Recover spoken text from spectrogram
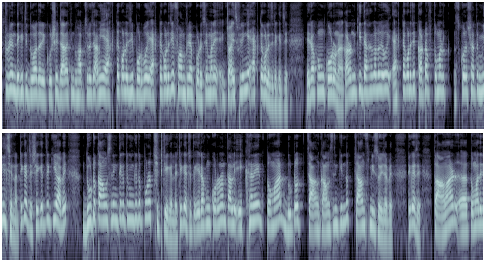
স্টুডেন্ট দেখেছি দু হাজার একুশে যারা কিন্তু ভাবছিল যে, আমি একটা কলেজে পড়ব একটা কলেজেই ফর্ম ফিল আপ করেছে মানে চয়েস ফিলিংয়ে একটা কলেজ রেখেছে। এরকম করো না। কারণ কি, দেখা গেলো যে, ওই একটা কলেজে কাট অফ তোমার স্কোরের সাথে মিলছে না, ঠিক আছে? সেক্ষেত্রে কী হবে? দু দুটো কাউন্সিলিং থেকে তুমি কিন্তু পুরো ছিটকে গেলে, ঠিক আছে? তো এরকম করো না, তাহলে এখানে তোমার দুটো কাউন্সিলিং কিন্তু চান্স মিস হয়ে যাবে, ঠিক আছে? তো আমার তোমাদের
